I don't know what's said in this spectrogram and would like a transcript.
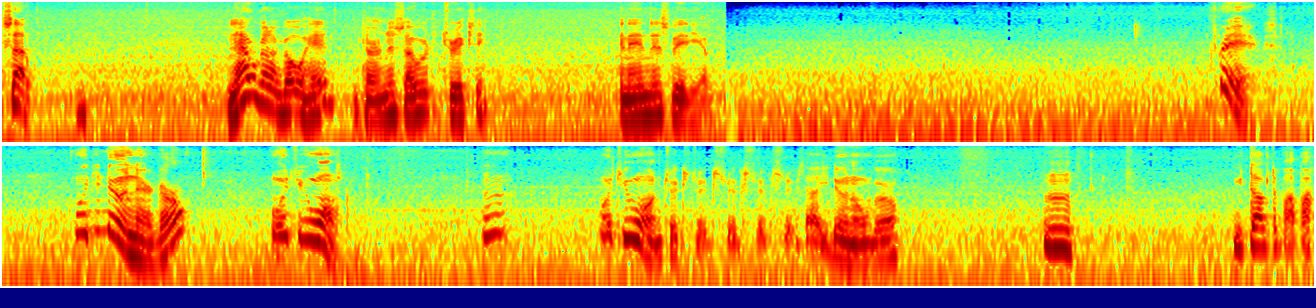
So, now we're going to go ahead and turn this over to Trixie and end this video. Trix, what you doing there, girl? What you want? Huh? What you want, Trix, Trix, Trix, Trix, Trix? How you doing, old girl? Hmm? You talk to Papa?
